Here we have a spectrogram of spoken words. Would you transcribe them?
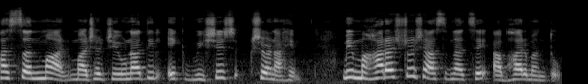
हा सन्मान माझ्या जीवनातील एक विशेष क्षण आहे. मी महाराष्ट्र शासनाचे आभार मानतो.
